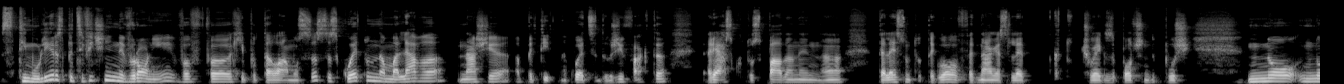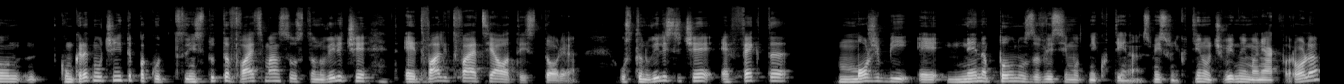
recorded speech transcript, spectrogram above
стимулира специфични неврони в хипоталамуса, с което намалява нашия апетит, на което се дължи факта рязкото спадане на телесното тегло веднага след като човек започне да пуши. Но, но конкретно учените пък от института Вайцман са установили, че едва ли това е цялата история. Установили се, че ефекта може би е не напълно зависим от никотина. В смисъл, никотина очевидно има някаква роля,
